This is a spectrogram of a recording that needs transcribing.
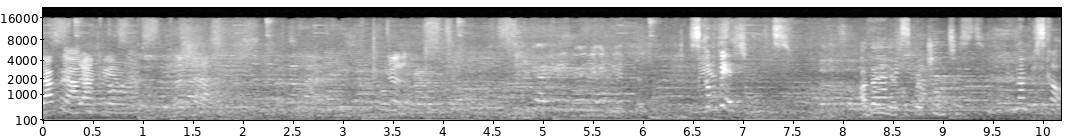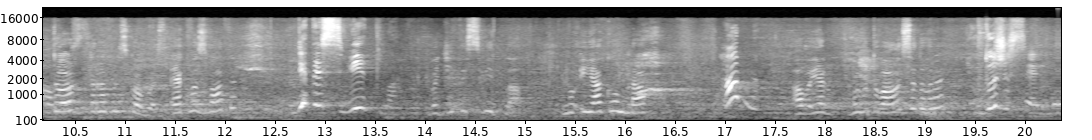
Дякую. Дякую. Скопичниць. А де є Копичинці? Тернопільська область. А як вас звати? Діти світла. Ви діти світла. Ну і як вам гра? Гарно. А ви як ви готувалися до гри? Дуже сильно.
